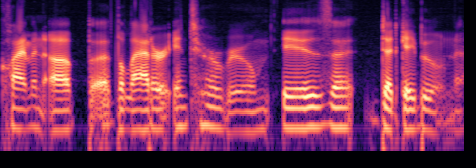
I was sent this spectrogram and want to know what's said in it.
climbing up uh, the ladder into her room is uh, Dead Gay Boone.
